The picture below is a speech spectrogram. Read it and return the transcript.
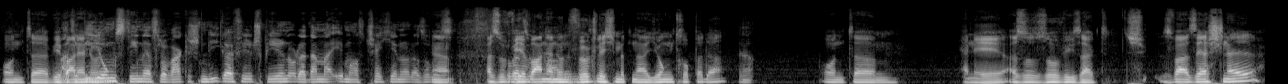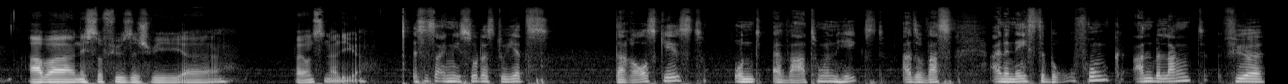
Und äh, wir also waren ja die nun, Jungs, die in der slowakischen Liga viel spielen oder dann mal eben aus Tschechien oder ja, sowas. also rüber wir waren ja nun wirklich mit einer jungen Truppe da. Ja. Und ähm, ja, nee, also so wie gesagt, es war sehr schnell, aber nicht so physisch wie äh, bei uns in der Liga. Ist es eigentlich so, dass du jetzt da rausgehst und Erwartungen hegst? Also was eine nächste Berufung anbelangt für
